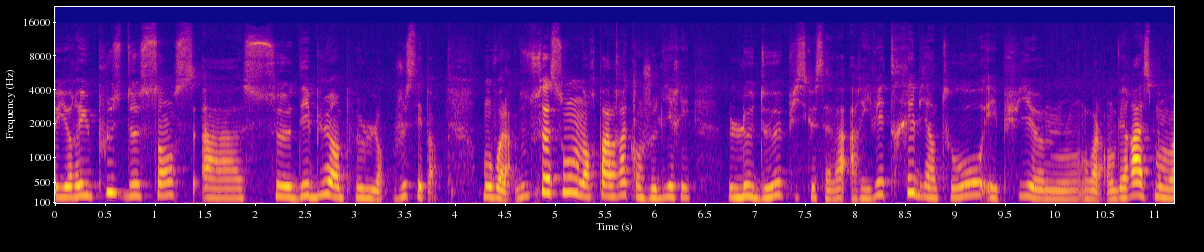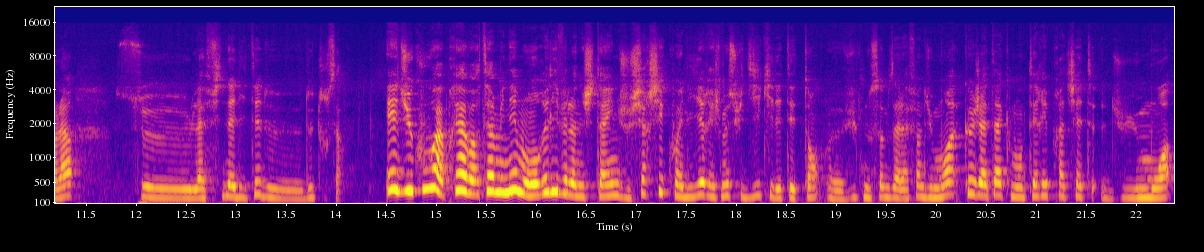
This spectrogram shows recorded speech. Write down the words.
Il y aurait eu plus de sens à ce début un peu lent. Je sais pas. Bon, voilà. De toute façon, on en reparlera quand je lirai le 2, puisque ça va arriver très bientôt. Et puis, voilà, on verra à ce moment-là la finalité de, tout ça. Et du coup, après avoir terminé mon Aurélie Wallenstein, je cherchais quoi lire et je me suis dit qu'il était temps, euh, vu que nous sommes à la fin du mois, que j'attaque mon Terry Pratchett du mois.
